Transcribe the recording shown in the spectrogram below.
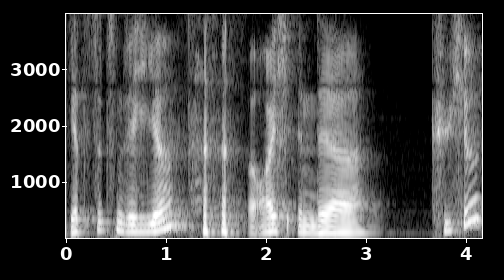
Jetzt sitzen wir hier bei euch in der Küche.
